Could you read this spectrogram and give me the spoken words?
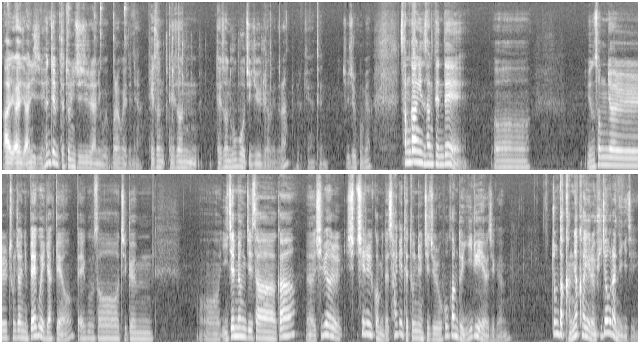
아, 아니, 아니지. 현재 대통령 지지율이 아니고 뭐라고 해야 되냐. 대선, 대선, 대선 후보 지지율이라고 해야 되나? 이렇게 하여튼 지지율 보면 3강인 상태인데, 어, 윤석열 총장님 빼고 얘기할게요. 빼고서 지금, 어, 이재명 지사가 어, 12월 17일 겁니다. 차기 대통령 지지율 호감도 1위예요, 지금. 좀 더 강력하게 한 얘기지.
